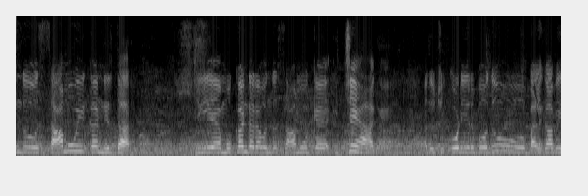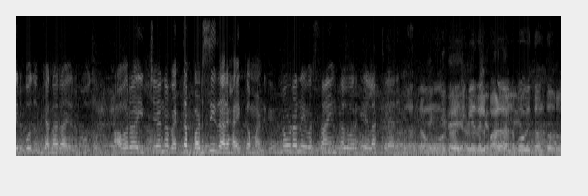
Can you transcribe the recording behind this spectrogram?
ಒಂದು ಸಾಮೂಹಿಕ ನಿರ್ಧಾರ ಜಿಲ್ಲೆಯ ಮುಖಂಡರ ಒಂದು ಸಾಮೂಹಿಕ ಇಚ್ಛೆ ಹಾಗೆ ಅದು ಚಿಕ್ಕೋಡಿ ಇರ್ಬೋದು ಬೆಳಗಾವಿ ಇರ್ಬೋದು ಕೆನರಾ ಇರ್ಬೋದು. ಅವರ ಇಚ್ಛೆಯನ್ನು ವ್ಯಕ್ತಪಡಿಸಿದ್ದಾರೆ ಹೈಕಮಾಂಡ್ಗೆ. ನೋಡೋಣ ಇವತ್ತು ಸಾಯಂಕಾಲವರೆಗೆ ಎಲ್ಲ ಕ್ಲಾರಿಟಿ ತಾವು ರಾಜಕೀಯದಲ್ಲಿ ಬಹಳ ಅನುಭವ ಇದ್ದಂಥವ್ರು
